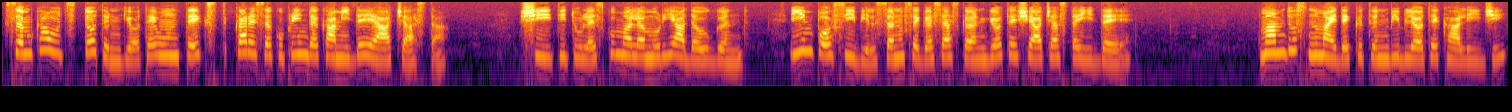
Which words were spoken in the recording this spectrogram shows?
Să-mi cauți tot în Goethe un text care să cuprindă cam ideea aceasta. Și Titulescu mă lămuri adăugând, imposibil să nu se găsească în Goethe și această idee. M-am dus numai decât în biblioteca Ligii,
